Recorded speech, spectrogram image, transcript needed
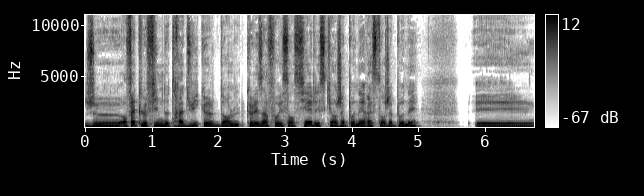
je, en fait, le film ne traduit que dans le- que les infos essentielles et ce qui est en japonais reste en japonais. Et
